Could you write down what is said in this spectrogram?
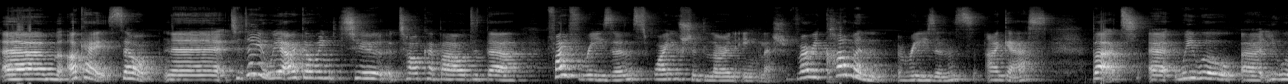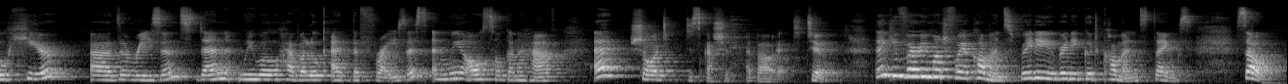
Um, okay, so uh, today we are going to talk about the five reasons why you should learn English. Very common reasons, I guess, but uh, we will uh, you will hear uh, the reasons. Then we will have a look at the phrases, and we're also gonna have a short discussion about it too. Thank you very much for your comments. Really, really good comments. Thanks. So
